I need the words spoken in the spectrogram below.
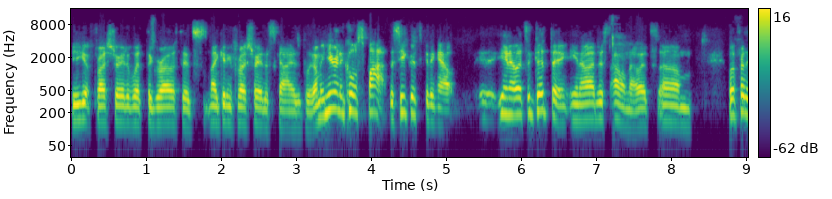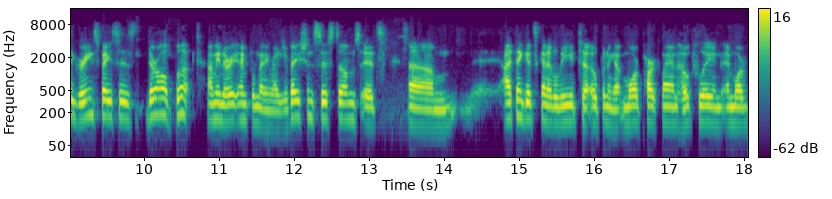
you get frustrated with the growth. It's like getting frustrated. The sky is blue. I mean, you're in a cool spot. The secret's getting out. You know, it's a good thing. You know, I just I don't know. It's um, but for the green spaces, they're all booked. I mean, they're implementing reservation systems. It's um, I think it's going to lead to opening up more parkland, hopefully, and, and more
